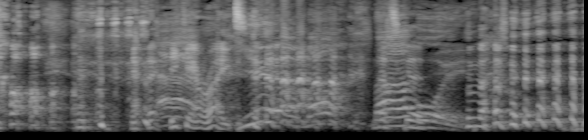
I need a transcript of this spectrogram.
he can't write. Yeah, My good. boy.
